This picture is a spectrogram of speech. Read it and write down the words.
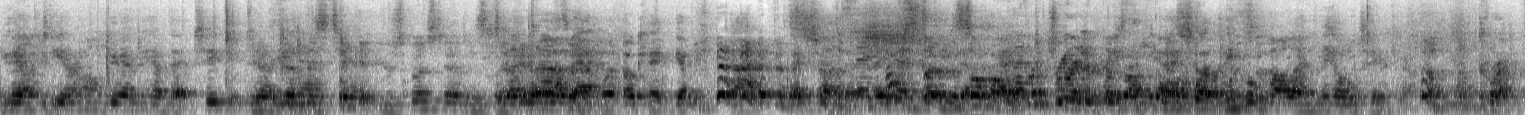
You have to, to your home? you have to have that ticket You have to to be. have this ticket, you're supposed to have this But ticket. I know that one, okay, yep, got it, I saw that. I have did see It's on my to bring it refrigerator because I. That's what people call a meal ticket. Correct.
